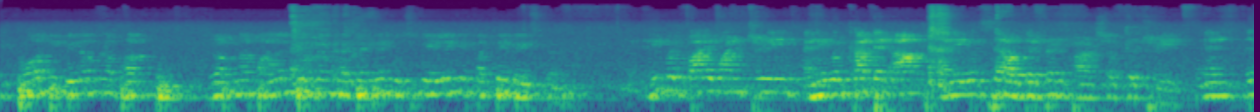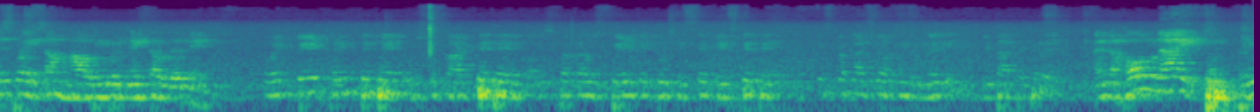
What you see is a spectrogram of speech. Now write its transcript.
एक बहुत ही विनम्र भक्त जो अपना पालन पोषण करते थे कुछ केले के पत्ते बेचकर He would buy one tree and he would cut it up and he would sell different parts of the tree. And in this way somehow he would make a living. तो एक पेड़ खरीदते थे उसको काटते थे और इस प्रकार उस पेड़ के कुछ हिस्से बेचते थे इस प्रकार से अपनी ज़िंदगी बिताते थे And the whole night he,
